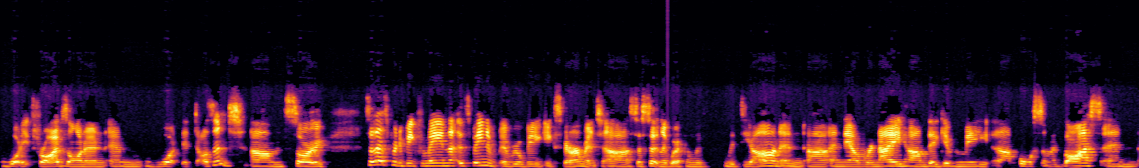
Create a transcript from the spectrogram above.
what it thrives on and, and what it doesn't. Um, so so that's pretty big for me, and it's been a, a real big experiment. Uh, so certainly working with with Jan and uh, and now Renee, um, they're giving me um, awesome advice and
